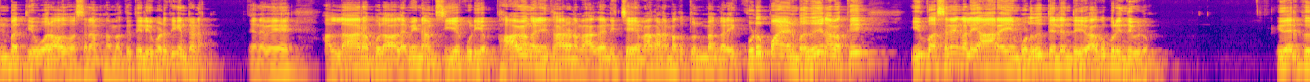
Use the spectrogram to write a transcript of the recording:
எண்பத்தி ஓராவது வசனம் நமக்கு தெளிவுபடுத்துகின்றன. எனவே அல்லாஹ் ரபுல் நாம் செய்யக்கூடிய பாவங்களின் காரணமாக நிச்சயமாக நமக்கு துன்பங்களை கொடுப்பான் என்பது நமக்கு இவ்வசனங்களை ஆராயும் பொழுது தெளிந்தெளிவாக புரிந்துவிடும். இதற்கு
